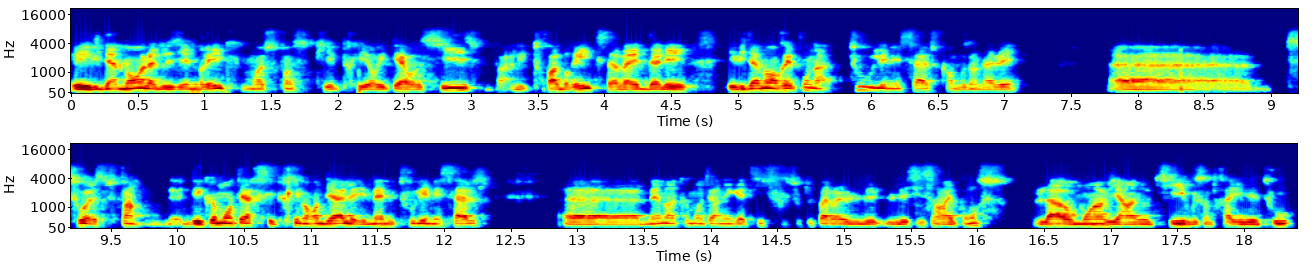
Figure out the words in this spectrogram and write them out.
Et évidemment, la deuxième brique, moi je pense qui est prioritaire aussi, les trois briques, ça va être d'aller évidemment répondre à tous les messages quand vous en avez. Euh, soit, enfin, des commentaires, c'est primordial, et même tous les messages. Euh, même un commentaire négatif, il ne faut surtout pas le laisser sans réponse. Là, au moins, via un outil, vous centralisez tout.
